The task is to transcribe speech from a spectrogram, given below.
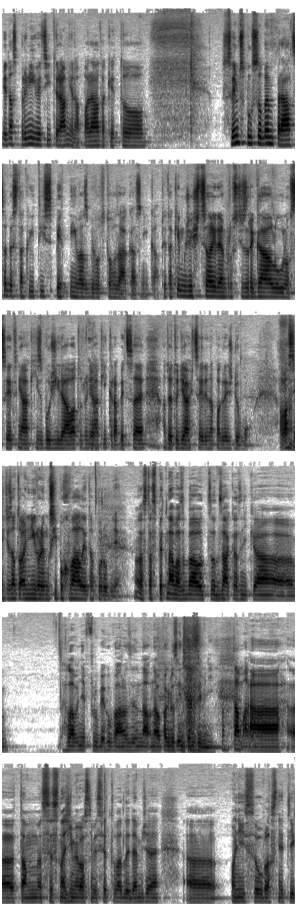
jedna z prvních věcí, která mě napadá, tak je to svým způsobem práce bez takový té zpětné vazby od toho zákazníka. Ty taky můžeš celý den prostě z regálu nosit nějaký zboží, dávat to do nějaký krabice a to je to děláš celý den a pak jdeš domů. A vlastně tě za to ani nikdo nemusí pochválit a podobně. No, ta zpětná vazba od, od zákazníka eh, hlavně v průběhu Vánoc je na, naopak dost intenzivní. tam ano. A uh, tam se snažíme vlastně vysvětlovat lidem, že uh, oni jsou vlastně ti,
